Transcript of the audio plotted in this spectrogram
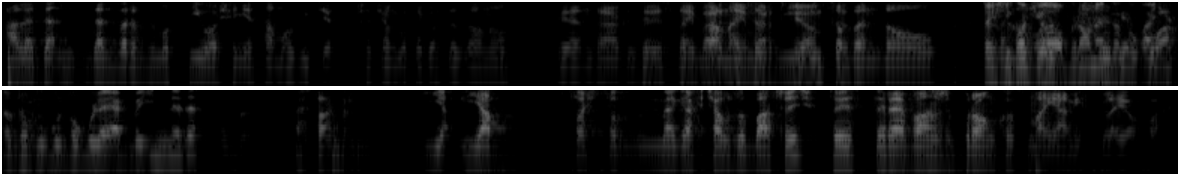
Ale Den- Denver wzmocniło się niesamowicie w przeciągu tego sezonu, więc, Tak, to więc jest te dwa najbardziej mecze z nimi martwiące. to będą To jeśli Będą chodzi o obronę, to słuchajcie, to, to w ogóle- w ogóle jakby inny zespół był. Tak. Ja, ja coś, co mega chciał zobaczyć, to jest rewanż Broncos Miami w playoffach.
